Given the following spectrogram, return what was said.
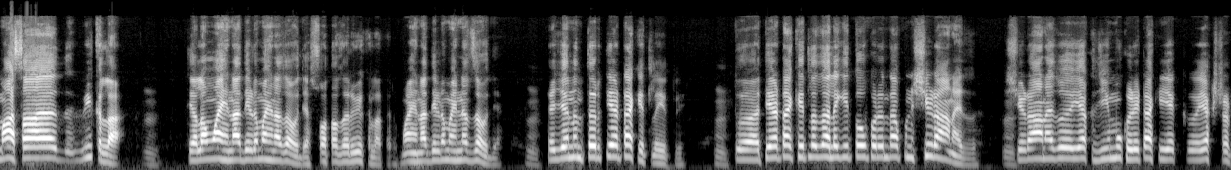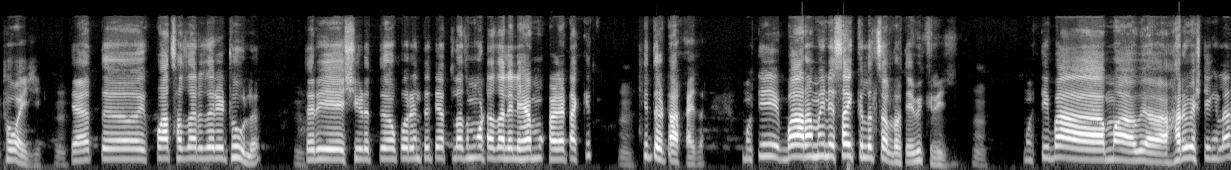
मासा विकला. त्याला महिना दीड महिना जाऊ द्या स्वतः जर विकला तर महिना दीड महिन्यात जाऊ द्या. त्याच्यानंतर त्या टाकीतला येतोय त्या टाकीतलं झालं की तोपर्यंत आपण शिडा आणायचं शिडा आणायचं एक जी मोकळी टाकी एक एक्स्ट्रा ठेवायची. त्यात पाच हजार जरी ठेवलं. तरी शिड तोपर्यंत त्यातलाच मोठा झालेल्या ह्या मोकळ्या टाकीत. तिथं टाकायचा मग ती बारा महिने सायकलच चालू राहते विक्रीची. मग ती बा हार्वेस्टिंगला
